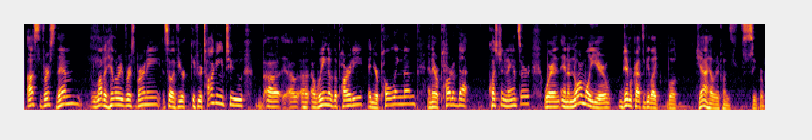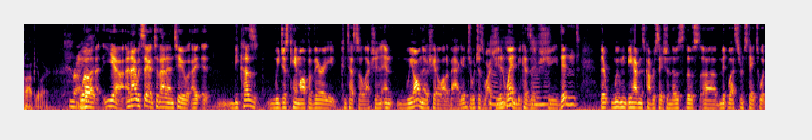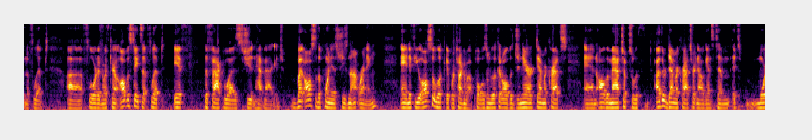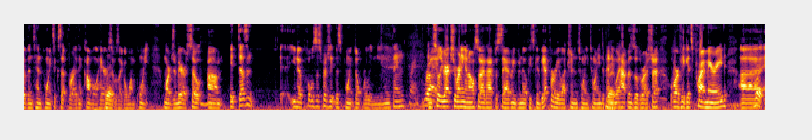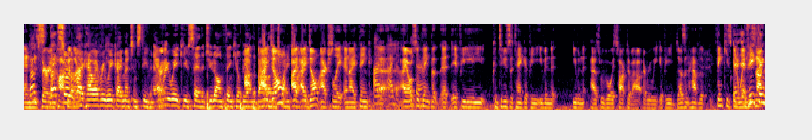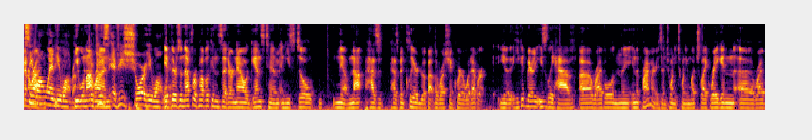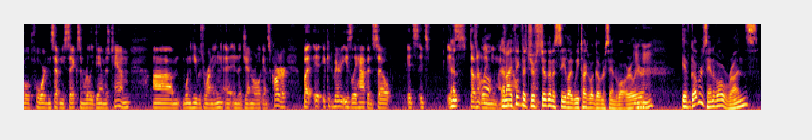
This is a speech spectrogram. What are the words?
us versus them, a lot of Hillary versus Bernie. So if you're if you're talking to uh, a, a wing of the party and you're polling them, and they're part of that question and answer, where in, in a normal year, Democrats would be like, well, yeah, Hillary Clinton's super popular. right. Well, But- uh, yeah, and I would say to that end too, I, it, because we just came off a very contested election, and we all know she had a lot of baggage, which is why she didn't win. Because if she didn't, there we wouldn't be having this conversation. Those those uh, midwestern states wouldn't have flipped. Uh, Florida, North Carolina, all the states that flipped if the fact was she didn't have baggage. But also the point is she's not running. And if you also look, if we're talking about polls, and we look at all the generic Democrats and all the matchups with other Democrats right now against him, it's more than 10 points, except for, I think, Kamala Harris. Right. It was like a one point margin of error. So um, it doesn't. You know, polls, especially at this point, don't really mean anything Right. Right. until you're actually running. And also, I have to say, I don't even know if he's going to be up for re-election in 2020, depending Right. what happens with Russia, or if he gets primaried uh, and That's, he's very that's unpopular. sort of like how every week I mention Stephen. Every Right. week you say that you don't think he'll be on the ballot in don't. 2020. I, I don't actually, and I think I- uh, I don't I also either. think that, that if he continues to tank, if he even even as we've always talked about every week, if he doesn't have the think he's going to win, If he's he not thinks he run. won't win, he won't run. He will not if run. He's, if he's sure he won't win. if there's enough Republicans that are now against him, and he's still, you know, not has has been cleared about the Russian queer or whatever, you know, he could very easily have a rival in the in the primaries in 2020, much like Reagan uh, rivaled Ford in '76 and really damaged him um, when he was running uh, in the general against Carter. But it, it could very easily happen. So it's it's it's doesn't really Well- mean much. And I think that you're point. still going to see, like we talked about Governor Sandoval earlier. Mm-hmm. If Governor Sandoval runs,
